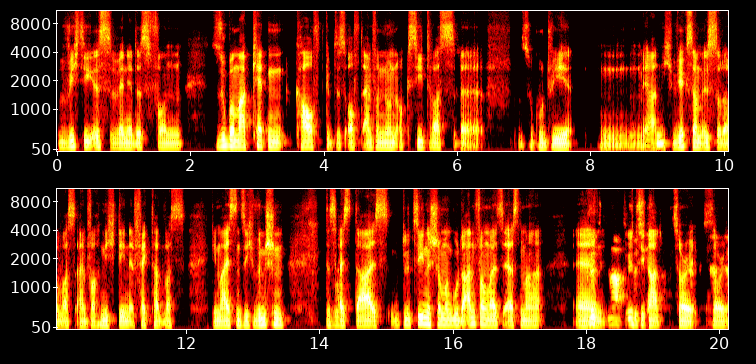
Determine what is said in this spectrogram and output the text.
wichtig ist, wenn ihr das von Supermarktketten kauft, gibt es oft einfach nur ein Oxid, was äh, so gut wie hm, ja, nicht wirksam ist oder was einfach nicht den Effekt hat, was die meisten sich wünschen. Das mhm. heißt, da ist Glycin ist schon mal ein guter Anfang, weil es erstmal ähm, Glycinat, Glycinat, sorry, sorry.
